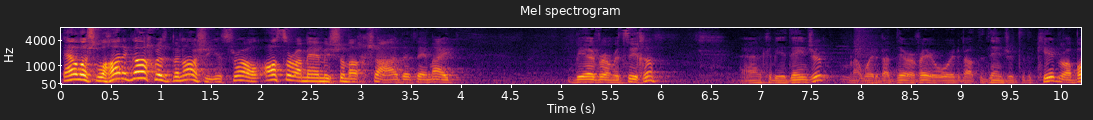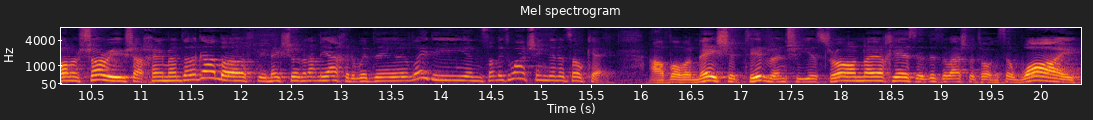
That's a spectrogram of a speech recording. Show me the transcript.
Elash lahanik nachris benashi Yisrael asar amem mishum that they might be over in ritzicha and it could be a danger. I'm not worried about there. very worried about the danger to the kid. Rabbanon Shari Shachem and Delagaba. If we make sure they're not miyachid with the lady and somebody's watching, then it's okay. This is the Rashba talking. So why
